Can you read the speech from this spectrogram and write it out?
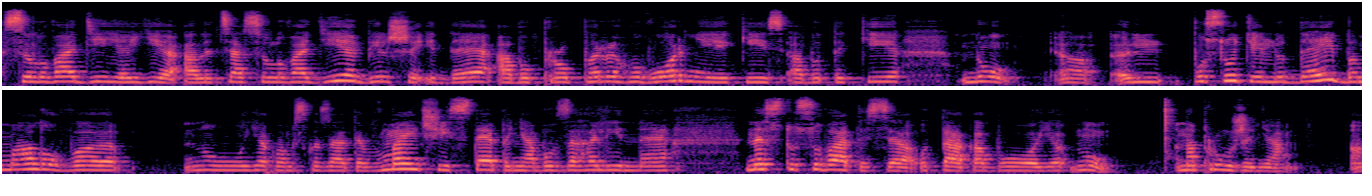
силова дія є, але ця силова дія більше йде або про переговорні якісь, або такі, ну, е, по суті, людей би мало в, ну, як вам сказати, в меншій степені або взагалі не, не стосуватися отак, або ну, напруження. А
